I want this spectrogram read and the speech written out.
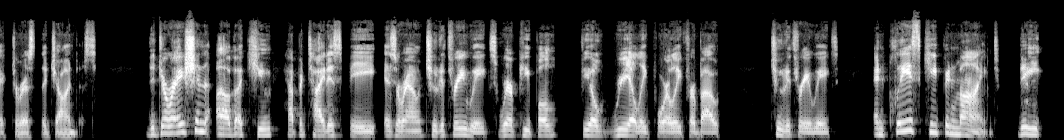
icterus, the jaundice. The duration of acute hepatitis B is around two to three weeks, where people feel really poorly for about two to three weeks. And please keep in mind the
